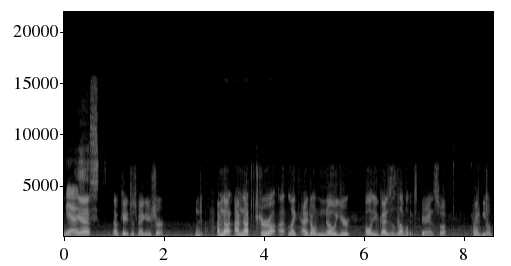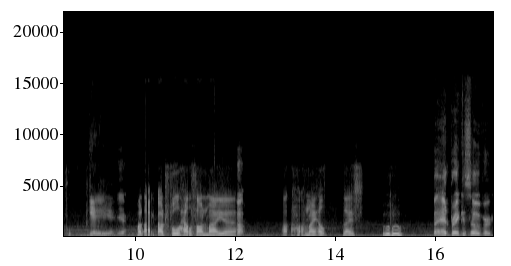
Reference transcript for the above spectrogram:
Yes. Yes. Okay, just making sure. I'm, not, I'm not sure. Uh, like, I don't know your all you guys' level of experience, so I'm trying to be helpful. Yeah. yeah. yeah. But I got full health on my uh, Oh. on my health dice. Woohoo! The ad break is over.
